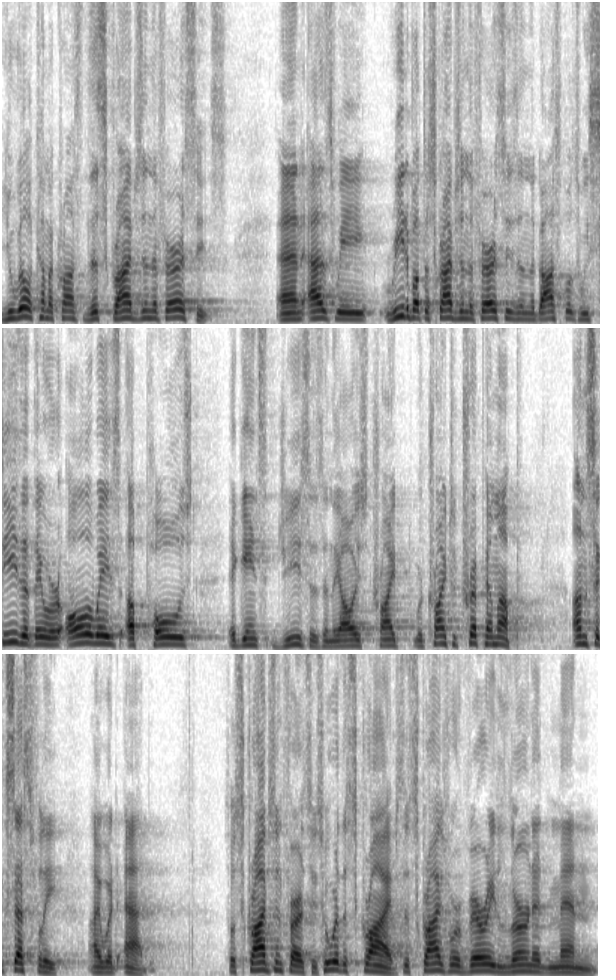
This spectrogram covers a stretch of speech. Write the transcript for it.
you will come across the scribes and the Pharisees. And as we read about the scribes and the Pharisees in the Gospels, we see that they were always opposed against Jesus and they always tried, were trying to trip him up, unsuccessfully, I would add. So, scribes and Pharisees, who were the scribes? The scribes were very learned men.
